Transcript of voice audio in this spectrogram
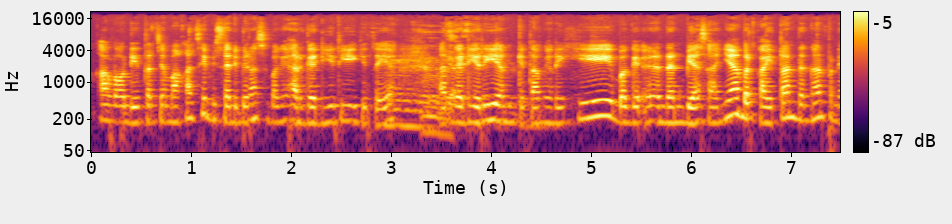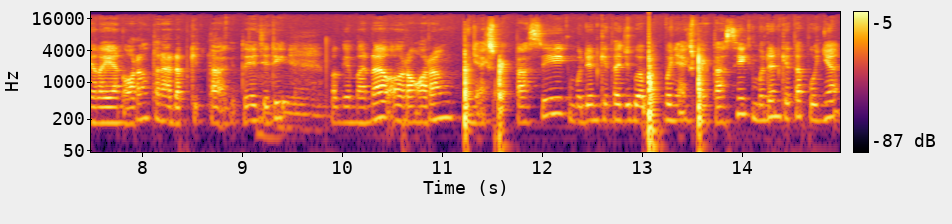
kalau diterjemahkan sih bisa dibilang sebagai harga diri gitu ya. Hmm, Harga Iya. diri yang kita miliki baga- eh, dan biasanya berkaitan dengan penilaian orang terhadap kita gitu ya. Jadi Hmm. bagaimana orang-orang punya ekspektasi, kemudian kita juga punya ekspektasi, kemudian kita punya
